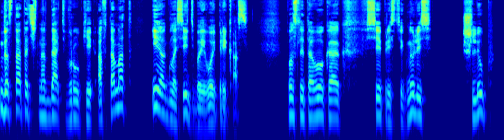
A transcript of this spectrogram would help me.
Достаточно дать в руки автомат и огласить боевой приказ. После того, как все пристегнулись, шлюп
